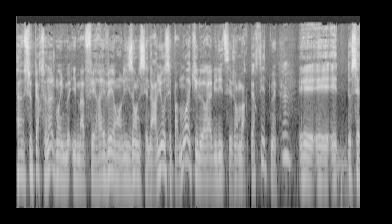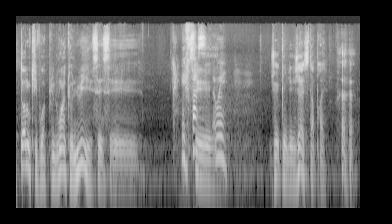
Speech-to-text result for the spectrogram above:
Enfin, ce personnage, moi, il m'a fait rêver en lisant le scénario. C'est pas moi qui le réhabilite, c'est Jean-Marc Perfit, mais mm. et, et, et, de cet homme qui voit plus loin que lui. C'est. Et face, oui. J'ai que les gestes après.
